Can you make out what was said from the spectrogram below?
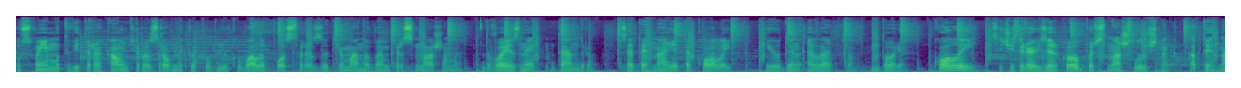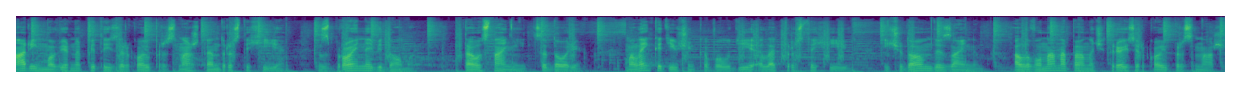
У своєму твіттер-аккаунті розробники опублікували постери з трьома новими персонажами. Двоє з них Дендро, це Тегнарі та Колей, і один Електро Дорі. Колей це чотирьохзірковий персонаж лучник, а Тегнарі, ймовірно, п'ятизірковий персонаж Дендро Стихія. Зброя невідома. Та останній це Дорі. Маленька дівчинка володіє електростихією і чудовим дизайном, але вона, напевно, чотирьохзірковий персонаж.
